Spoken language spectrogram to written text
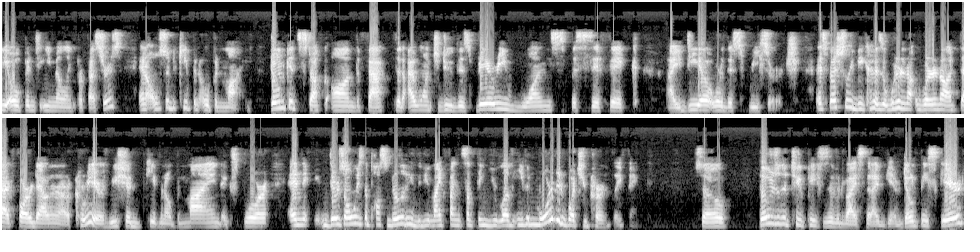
be open to emailing professors, and also to keep an open mind. Don't get stuck on the fact that I want to do this very one specific idea or this research especially because we're not we're not that far down in our careers we should keep an open mind explore and there's always the possibility that you might find something you love even more than what you currently think so those are the two pieces of advice that I'd give. Don't be scared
